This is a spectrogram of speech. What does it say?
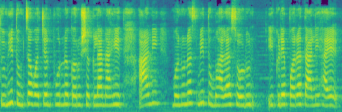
तुम्ही तुमचं वचन पूर्ण करू शकला नाहीत. आणि म्हणूनच मी तुम्हाला सोडून इकडे परत आली आहे.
